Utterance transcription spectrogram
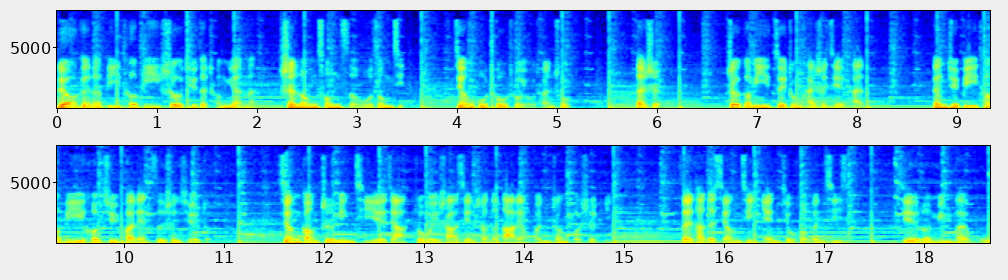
留给了比特币社区的成员们。神龙从此无踪迹，江湖处处有传说。但是，这个谜最终还是揭开了。根据比特币和区块链资深学者、香港知名企业家周维沙先生的大量文章和视频，在他的详尽研究和分析下，结论明白无误。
